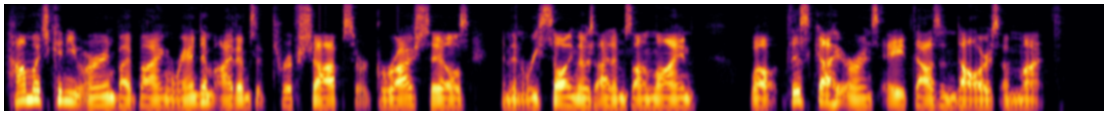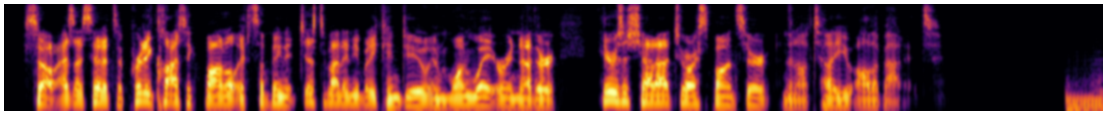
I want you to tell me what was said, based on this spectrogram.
How much can you earn by buying random items at thrift shops or garage sales and then reselling those items online? Well, this guy earns $8,000 a month. So, as I said, it's a pretty classic model. It's something that just about anybody can do in one way or another. Here's a shout out to our sponsor, and then I'll tell you all about it.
